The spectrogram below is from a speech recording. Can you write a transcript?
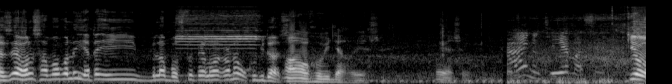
এজ এ হ'ল চাব গ'লে ইয়াতে এইবিলাক বস্তু পেলোৱাৰ কাৰণে অসুবিধা হৈছে অঁ অসুবিধা হৈ আছে হৈ আছে। কিয়?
